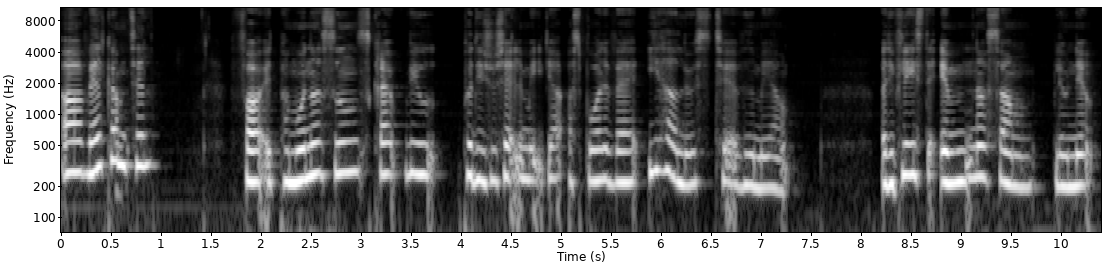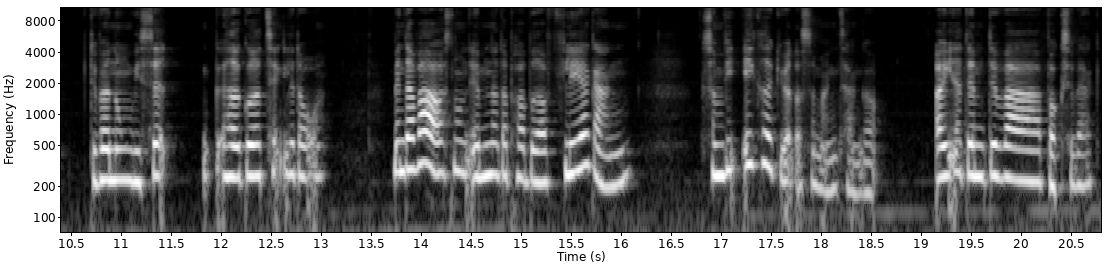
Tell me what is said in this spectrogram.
og velkommen til. For et par måneder siden skrev vi ud på de sociale medier og spurgte, hvad I havde lyst til at vide mere om. Og de fleste emner, som blev nævnt, det var nogle, vi selv havde gået og tænkt lidt over. Men der var også nogle emner, der poppede op flere gange, som vi ikke havde gjort os så mange tanker om. Og en af dem, det var vokseværk.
